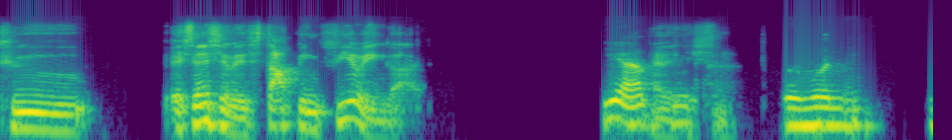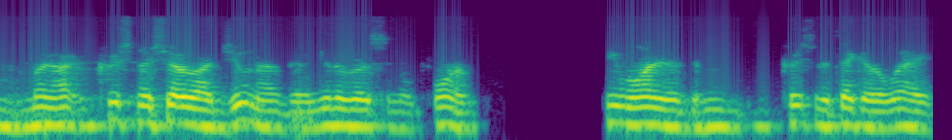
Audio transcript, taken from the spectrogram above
to essentially stopping fearing God? Yeah, when, when, when Krishna showed Arjuna the universal form, he wanted Krishna to take it away.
